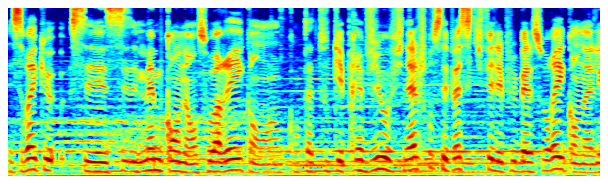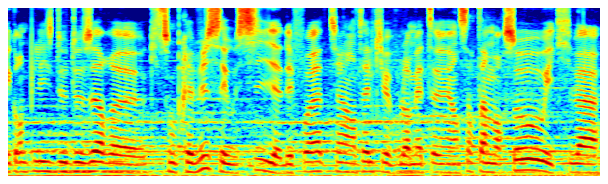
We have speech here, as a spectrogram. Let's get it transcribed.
Et c'est vrai que c'est même quand on est en soirée, quand, quand t'as tout qui est prévu, au final, je trouve que c'est pas ce qui fait les plus belles soirées. Quand on a les grandes playlists de deux heures euh, qui sont prévues, c'est aussi, il y a des fois, tiens, un tel qui va vouloir mettre euh, un certain morceau et qui va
